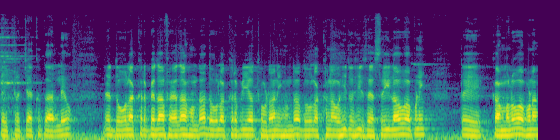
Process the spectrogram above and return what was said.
ਟਰੈਕਟਰ ਚੈੱਕ ਕਰ ਲਿਓ। ਤੇ 2 ਲੱਖ ਰੁਪਏ ਦਾ ਫਾਇਦਾ ਹੁੰਦਾ 2 ਲੱਖ ਰੁਪਈਆ ਥੋੜਾ ਨਹੀਂ ਹੁੰਦਾ। 2 ਲੱਖ ਨਾਲ ਉਹੀ ਤੁਸੀਂ ਅਸੈਸਰੀ ਲਾਓ ਆਪਣੀ ਤੇ ਕੰਮ ਲਓ ਆਪਣਾ।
